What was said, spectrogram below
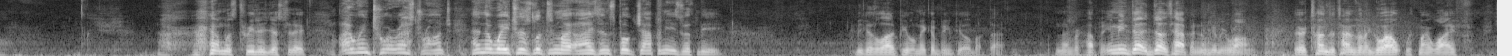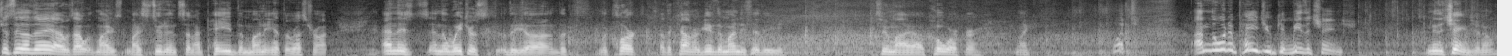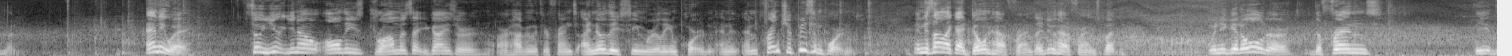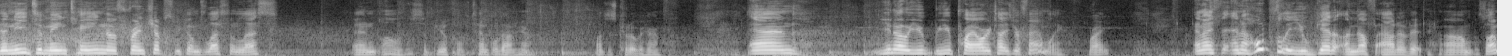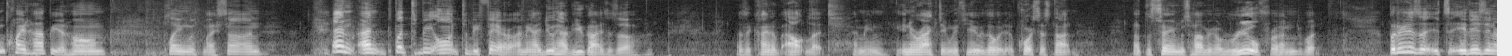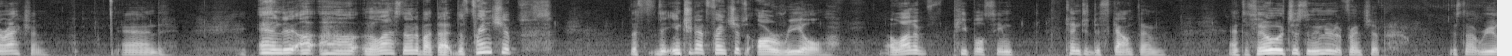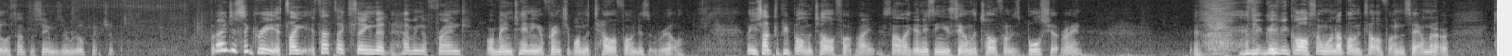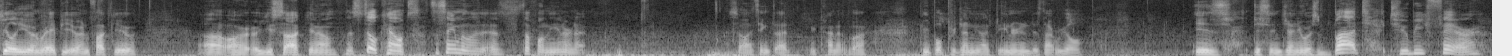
I almost tweeted yesterday. I went to a restaurant and the waitress looked in my eyes and spoke Japanese with me. Because a lot of people make a big deal about that. Never happening. I mean, it does happen. Don't get me wrong. There are tons of times when I go out with my wife. Just the other day, I was out with my, my students and I paid the money at the restaurant, and and the waitress, the, uh, the the clerk at the counter gave the money to the to my uh, coworker. I'm like, what? I'm the one who paid you. Give me the change. I mean, the change, you know. But anyway, so you you know all these dramas that you guys are are having with your friends. I know they seem really important, and and friendship is important. And it's not like I don't have friends. I do have friends, but when you get older, the friends, the, the need to maintain those friendships becomes less and less. And oh, this is a beautiful temple down here. I'll just cut over here. And you know, you, you prioritize your family, right? And I and hopefully you get enough out of it. Um, so I'm quite happy at home, playing with my son, and and but to be on to be fair, I mean I do have you guys as a as a kind of outlet. I mean interacting with you, though of course it's not not the same as having a real friend, but but it is a, it's it is interaction, and and uh, uh, the last note about that, the friendships, the, the internet friendships are real. A lot of people seem tend to discount them and to say, oh, it's just an internet friendship. It's not real. It's not the same as a real friendship. But I disagree. It's like that's like saying that having a friend or maintaining a friendship on the telephone isn't real. When you talk to people on the telephone, right? It's not like anything you say on the telephone is bullshit, right? If you, if you call someone up on the telephone and say, I'm going to kill you and rape you and fuck you, uh, or, or you suck, you know, it still counts. It's the same as, stuff on the internet. So I think that kind of uh, people pretending like the internet is not real is disingenuous. But to be fair,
